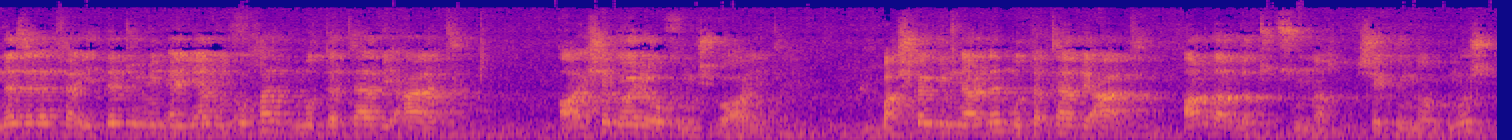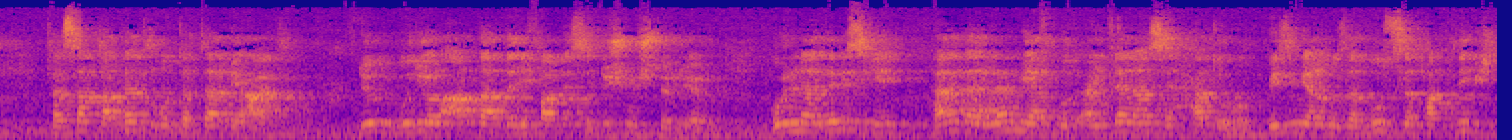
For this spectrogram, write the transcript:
نَزَلَتْ فَاِدَّةٌ مِنْ اَيَّامٍ اُخَرْ مُتَتَابِعَاتٍ Ayşe böyle okumuş bu ayeti. Başka günlerde mutetabiat, ard arda tutsunlar şeklinde okumuş. فَسَقَتَتْ مُتَتَابِعَاتٍ bu diyor ard arda ifadesi düşmüştür diyor. Kulna deriz ki هَذَا لَمْ يَثْبُتْ عِنْدَنَا صِحَّتُهُ Bizim yanımızda bu sıhhatli bir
